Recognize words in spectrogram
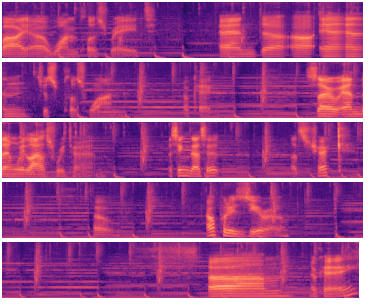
by uh, one plus rate and uh, uh, n just plus one. Okay. So and then we last return. I think that's it. Let's check. Oh. Output is zero. Um okay.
